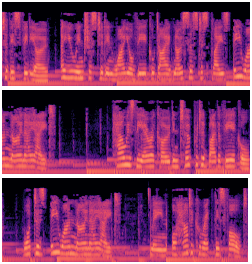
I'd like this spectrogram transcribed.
to this video. Are you interested in why your vehicle diagnosis displays B19A8? How is the error code interpreted by the vehicle? What does B19A8 mean, or how to correct this fault?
